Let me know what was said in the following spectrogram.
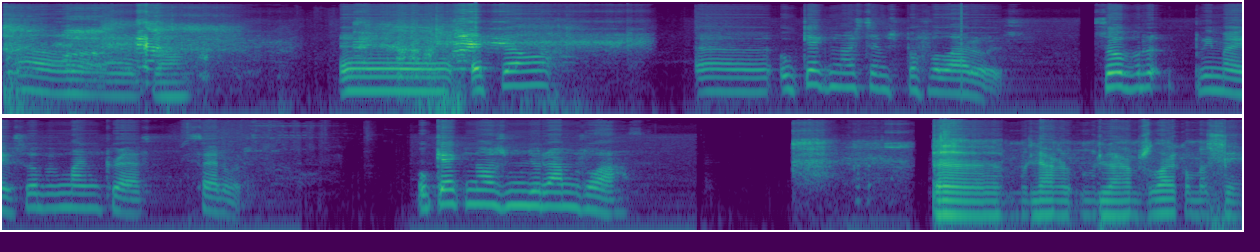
Pá. Eh, então, eh, o que é que nós temos para falar hoje? Sobre, primeiro, sobre Minecraft servers. O que é que nós melhoramos lá? Uh, melhor, melhoramos lá, como assim?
